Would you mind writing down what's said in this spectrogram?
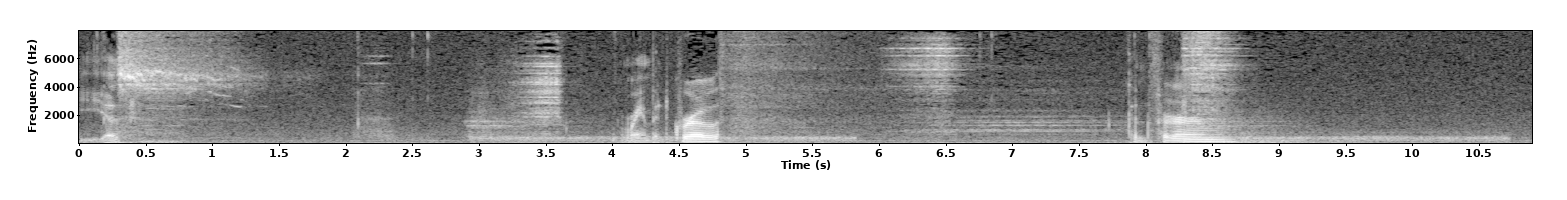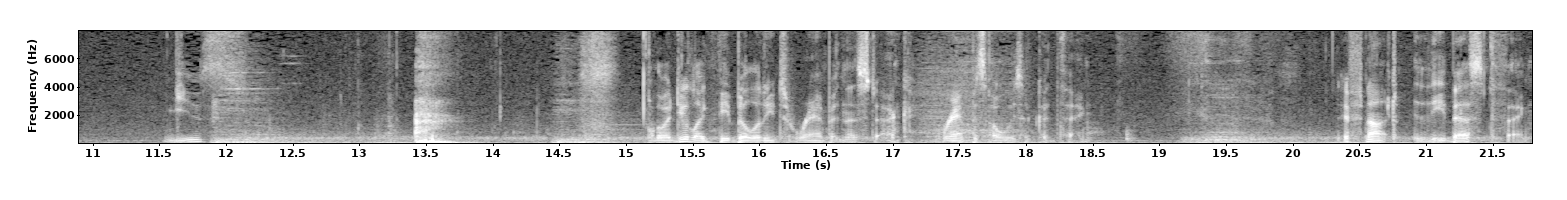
Yes. Rampant growth. Confirm. Yes. Although I do like the ability to ramp in this deck. Ramp is always a good thing. If not the best thing.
